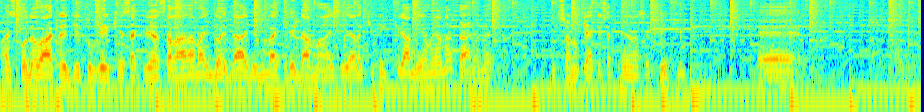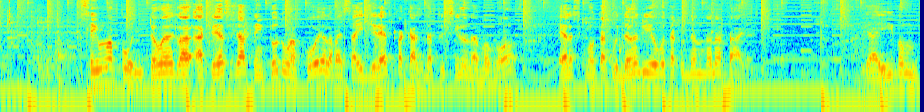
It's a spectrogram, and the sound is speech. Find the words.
Mas quando eu acredito ver que essa criança lá, ela vai endoidar e não vai querer dar mais. E ela que tem que criar mesmo é a Natália, né? A gente só não quer que essa criança fique é, sem um apoio. Então ela, a criança já tem todo um apoio, ela vai sair direto para casa da Priscila, da vovó. Elas que vão estar tá cuidando e eu vou estar tá cuidando da Natália. E aí vamos,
